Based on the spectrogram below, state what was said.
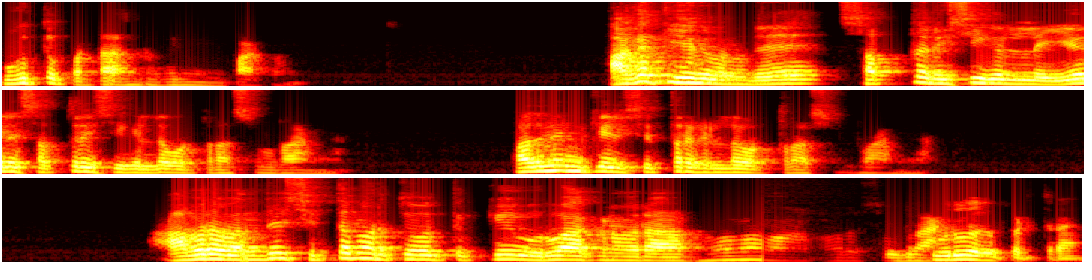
புகுத்தப்பட்டார்ன்றது நீங்க பார்க்கணும். அகத்தியர் வந்து சப்த ரிஷிகள்ல ஏழு சப்த ரிஷிகள்ல ஒருத்தரா சொல்றாங்க. பதினெண்கீழ் சித்தர்கள்ல ஒருத்தரா சொல்றாங்க. அவரை வந்து சித்த மருத்துவத்துக்கு உருவாக்குனவராகவும் அவர் சொல்றாங்க. உருவகப்படுத்துறாங்க.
